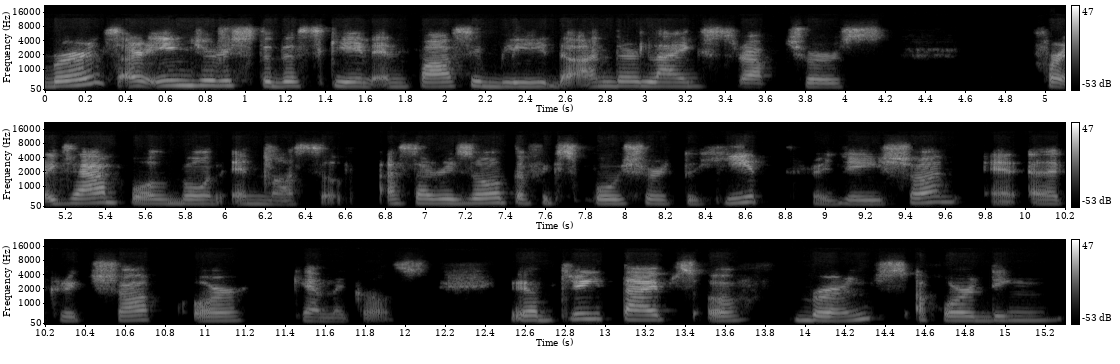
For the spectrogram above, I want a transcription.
Burns are injuries to the skin and possibly the underlying structures, for example, bone and muscle, as a result of exposure to heat, radiation, and electric shock or chemicals. We have three types of burns according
